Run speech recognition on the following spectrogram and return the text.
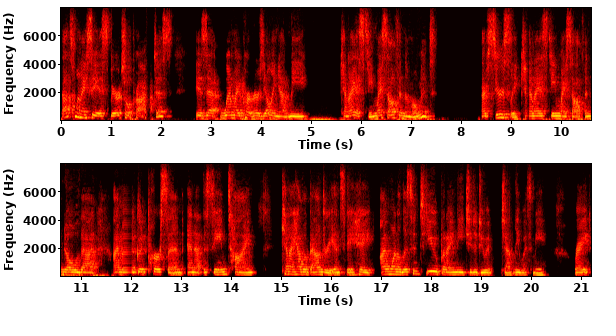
that's when I say a spiritual practice is that when my partner's yelling at me, can I esteem myself in the moment? I've seriously, can I esteem myself and know that I'm a good person? And at the same time, can I have a boundary and say, hey, I want to listen to you, but I need you to do it gently with me, right?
